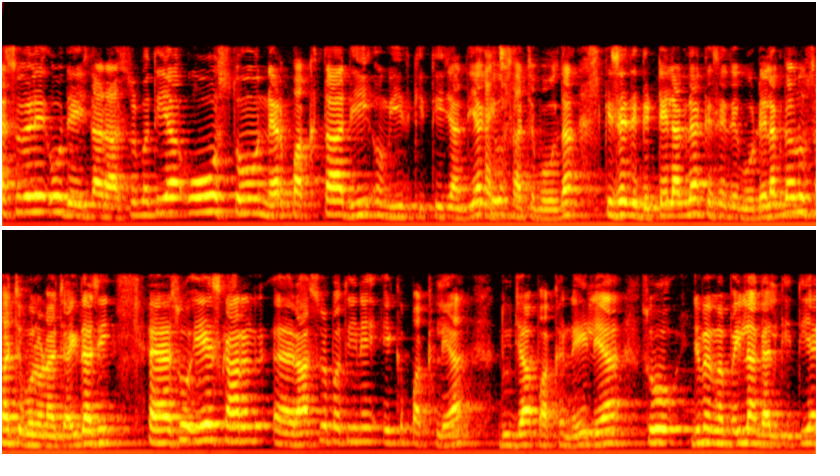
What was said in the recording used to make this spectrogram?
ਇਸ ਵੇਲੇ ਉਹ ਦੇਸ਼ ਦਾ ਰਾਸ਼ਟਰਪਤੀ ਆ ਉਸ ਤੋਂ ਨਿਰਪੱਖਤਾ ਦੀ ਉਮੀਦ ਕੀਤੀ ਜਾਂਦੀ ਆ ਕਿ ਉਹ। ਸੱਚ ਬੋਲਦਾ ਕਿਸੇ ਦੇ ਗਿੱਟੇ ਲੱਗਦਾ ਕਿਸੇ ਦੇ ਗੋਡੇ ਲੱਗਦਾ ਉਹਨੂੰ ਸੱਚ ਬੋਲਣਾ ਚਾਹੀਦਾ ਸੀ। ਸੋ ਇਸ ਕਾਰਨ ਰਾਸ਼ਟਰਪਤੀ ਨੇ ਇੱਕ ਪੱਖ ਲਿਆ ਦੂਜਾ ਪੱਖ ਨਹੀਂ ਲਿਆ। ਸੋ ਜਿਵੇਂ ਮੈਂ ਪਹਿਲਾਂ ਗੱਲ ਕੀਤੀ ਹੈ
